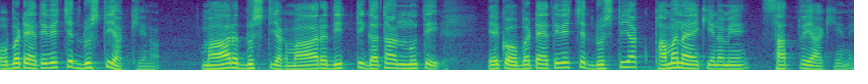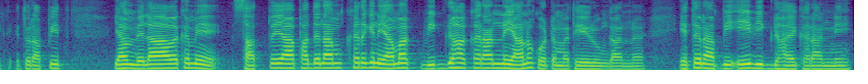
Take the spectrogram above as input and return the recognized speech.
ඔබට ඇතිවෙච්ච දෘෂ්ටියක් කියනවා. මාර දෘෂ්ටියක් මාර දිට්ටි ගතන් නුතේ. ඒක ඔබට ඇතිවෙච්ච දෘෂ්ටියක් පමණයි කියන මේ සත්වයා කියන එක. ඒතර අපිත් යම් වෙලාවක මේ සත්වයා පදනම් කරගෙන යමක් විග්‍රහ කරන්න යනකොටම තේරුම් ගන්න. එතන අපි ඒ විග්‍රහය කරන්නේ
